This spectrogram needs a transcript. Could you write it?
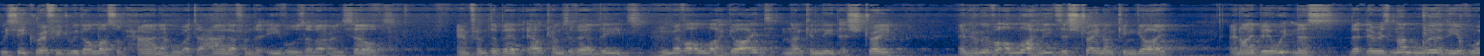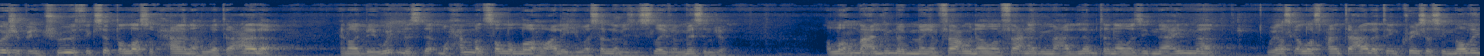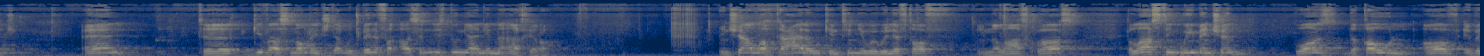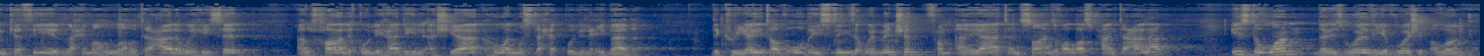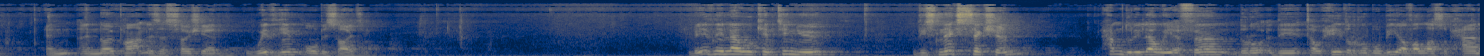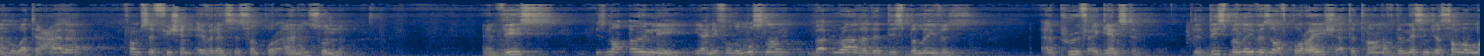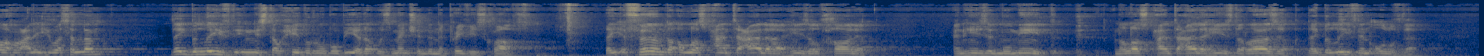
We seek refuge with Allah subhanahu wa ta'ala from the evils of our own selves and from the bad outcomes of our deeds. Whomever Allah guides none can lead astray. And whomever Allah leads astray none can guide. And I bear witness that there is none worthy of worship in truth except Allah subhanahu wa ta'ala And I bear witness that Muhammad sallallahu alayhi wa sallam is his slave and messenger. اللهم علمنا بما ينفعنا وانفعنا بما علمتنا وزدنا علما. We ask Allah subhanahu wa ta'ala to increase us in knowledge and to give us knowledge that would benefit us in this dunya and in the akhirah. Inshallah ta'ala we'll continue where we left off in the last class. The last thing we mentioned was the qawl of Ibn Kathir rahimahullah ta'ala where he said الخالق لهذه الأشياء هو المستحق للعبادة the creator of all these things that we mentioned from ayat and signs of Allah subhanahu wa ta'ala is the one that is worthy of worship alone and, and no partners associated with him or besides him. Bi'idhnillah we'll continue this next section. Alhamdulillah we affirm the, the Tawheed al-Rububiyyah of Allah subhanahu wa ta'ala from sufficient evidences from Quran and Sunnah. And this is not only yani, for the Muslim, but rather the disbelievers, a proof against them. The disbelievers of Quraysh at the time of the Messenger sallallahu alaihi wasallam, they believed in this Tawheed al-Rububiyyah that was mentioned in the previous class. They affirmed that Allah subhanahu wa ta'ala, He is al-Khaliq, and He is al-Mumit, and Allah subhanahu wa ta'ala, He is the Raziq. They believed in all of that.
